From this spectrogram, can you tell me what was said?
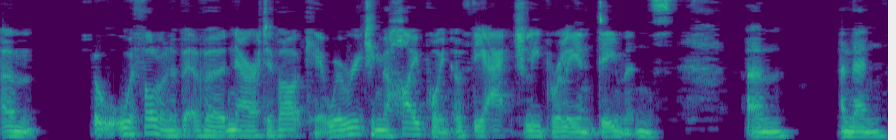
um, we're following a bit of a narrative arc here. We're reaching the high point of the actually brilliant demons, um, and then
